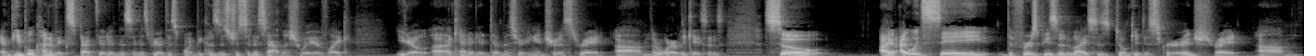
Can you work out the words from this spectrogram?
And people kind of expect it in this industry at this point because it's just an established way of like you know a candidate demonstrating interest, right, um, or whatever the case is. So I, I, would say the first piece of advice is don't get discouraged, right? Um,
